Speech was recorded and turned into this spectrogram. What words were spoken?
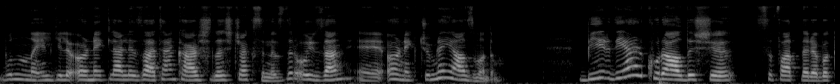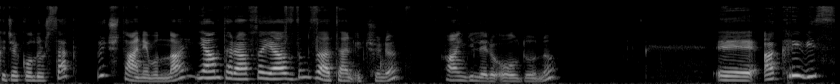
bununla ilgili örneklerle zaten karşılaşacaksınızdır. O yüzden e, örnek cümle yazmadım. Bir diğer kural dışı sıfatlara bakacak olursak üç tane bunlar. Yan tarafta yazdım zaten üçünü. Hangileri olduğunu. E, akrivis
